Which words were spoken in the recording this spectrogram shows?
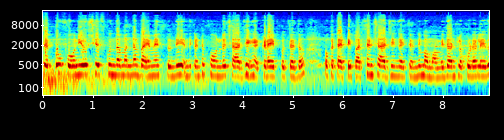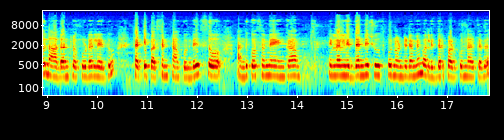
సేపు ఫోన్ యూజ్ చేసుకుందామన్నా భయం వేస్తుంది ఎందుకంటే ఫోన్లో ఛార్జింగ్ ఎక్కడ అయిపోతుందో. ఒక థర్టీ పర్సెంట్ ఛార్జింగ్ అవుతుంది మా మమ్మీ దాంట్లో కూడా లేదు నా దాంట్లో కూడా లేదు. థర్టీ పర్సెంట్ నాకుంది. సో అందుకోసమే ఇంకా పిల్లల్ని ఇద్దరిని చూసుకుని ఉండడమే వాళ్ళిద్దరు పడుకున్నారు కదా.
